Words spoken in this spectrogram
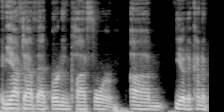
and you have to have that burning platform, um, you know, to kind of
